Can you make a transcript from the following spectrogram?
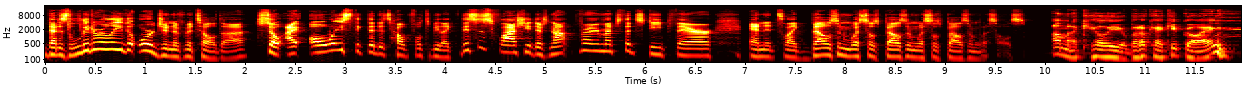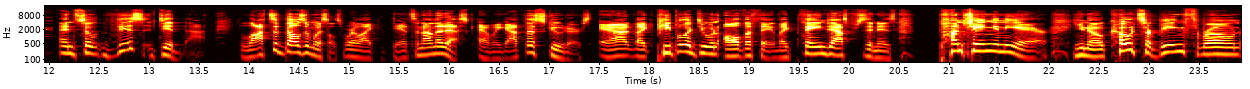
that is literally the origin of Matilda. So I always think that it's helpful to be like, this is flashy. There's not very much that's deep there. And it's like bells and whistles, bells and whistles, bells and whistles. I'm gonna kill you, but okay, keep going. And so this did that. Lots of bells and whistles. We're like dancing on the desk, and we got the scooters, and like people are doing all the thing. Like Thane Jasperson is punching in the air. You know, coats are being thrown.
